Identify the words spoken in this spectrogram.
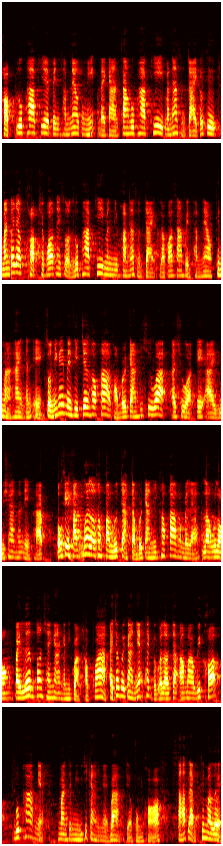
ครอบรูปภาพที่จะเป็นทัมเนลตรงนี้ ในการสร้างรูปภาพที่มันน่าสนใจก็คือ มันก็จะครอบเฉพาะในส่วนรูปภาพที่มันมีความน่าสนใจ แล้วก็สร้างเป็นทัมเนลขึ้นมาให้นั่นเอง ส่วนนี้ก็จะเป็นฟีเจอร์คร่าวๆของบริการที่ชื่อว่า Azure AI Vision นั่นเองครับ โอเคครับ เมื่อเราทำความรู้จักกับบริการนี้คร่าวๆกันไปแล้ว เราลองไปเริ่มต้นใช้งานกันดีกว่าครับว่าไอ้เจ้าบริการเนี้ยถ้าเกิดว่าเราจะเอามาวิเคราะห์รูปภาพเนี่ย มันจะมีวิธีการยังไงบ้าง เดี๋ยวผมขอ start lab ขึ้นมาเลย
